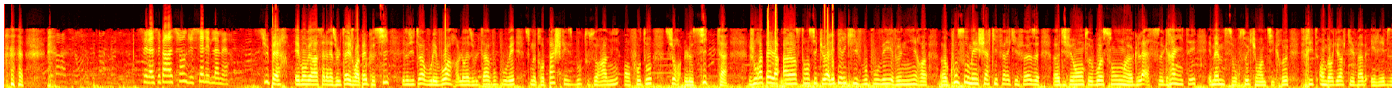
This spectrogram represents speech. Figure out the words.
C'est la séparation du ciel et de la mer. Super Et bon, on verra ça le résultat. Et je vous rappelle que si les auditeurs voulaient voir le résultat, vous pouvez sur notre page Facebook, tout sera mis en photo sur le site. Je vous rappelle à l'instant aussi qu'à l'épéritif, vous pouvez venir euh, consommer, chers kiffeurs et kiffeuses, euh, différentes boissons, euh, glaces, granitées, et même pour ceux qui ont un petit creux, frites, hamburgers, kebab et ribs.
